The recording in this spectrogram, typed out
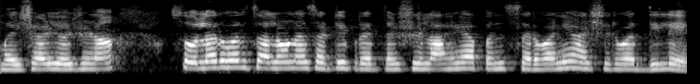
म्हैसाळ योजना सोलरवर चालवण्यासाठी प्रयत्नशील आहे. आपण सर्वांनी आशीर्वाद दिले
